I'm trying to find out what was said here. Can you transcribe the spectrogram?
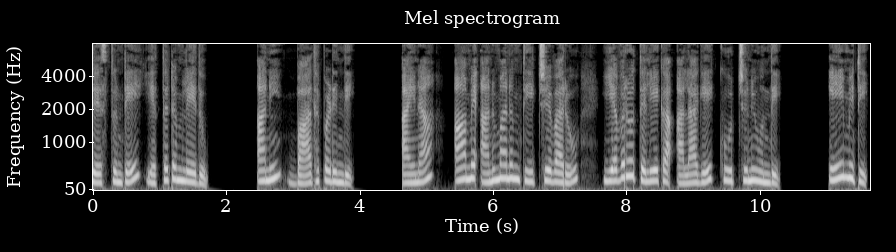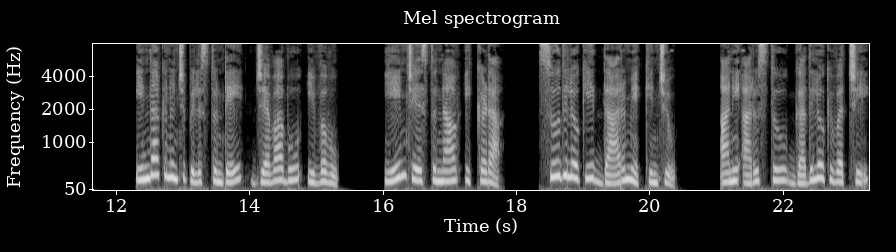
చేస్తుంటే ఎత్తటం లేదు అని బాధపడింది. అయినా ఆమె అనుమానం తీర్చేవారు ఎవరో తెలియక అలాగే కూర్చుని ఉంది. ఏమిటి? ఇందాకనుంచి పిలుస్తుంటే జవాబు ఇవ్వవు. ఏం చేస్తున్నావ్ ఇక్కడ? సూదిలోకి దారం ఎక్కించు అని అరుస్తూ గదిలోకి వచ్చి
